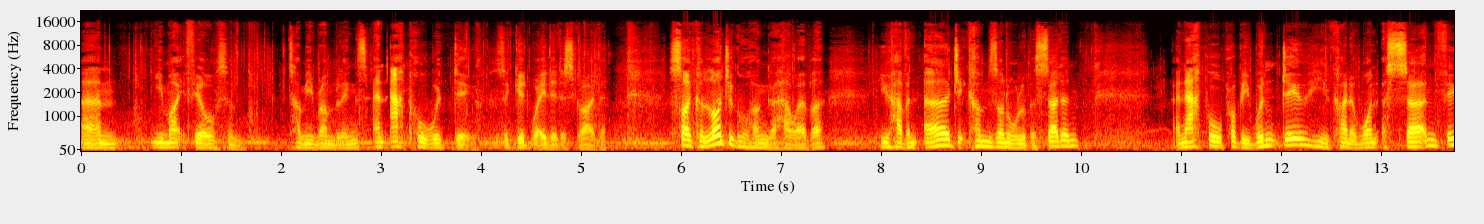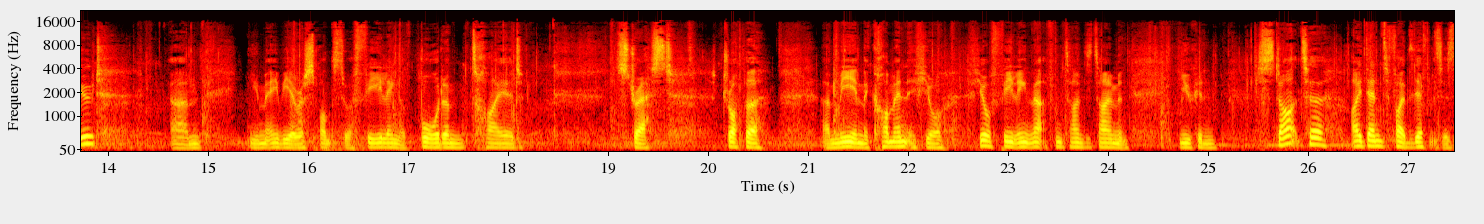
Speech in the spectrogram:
Um, you might feel some tummy rumblings. An apple would do. It's a good way to describe it. Psychological hunger, however, you have an urge, it comes on all of a sudden. An apple probably wouldn't do. You kind of want a certain food. Um, you may be a response to a feeling of boredom, tired, stressed. Drop a, a me in the comment if you're if you're feeling that from time to time, and you can start to identify the differences.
